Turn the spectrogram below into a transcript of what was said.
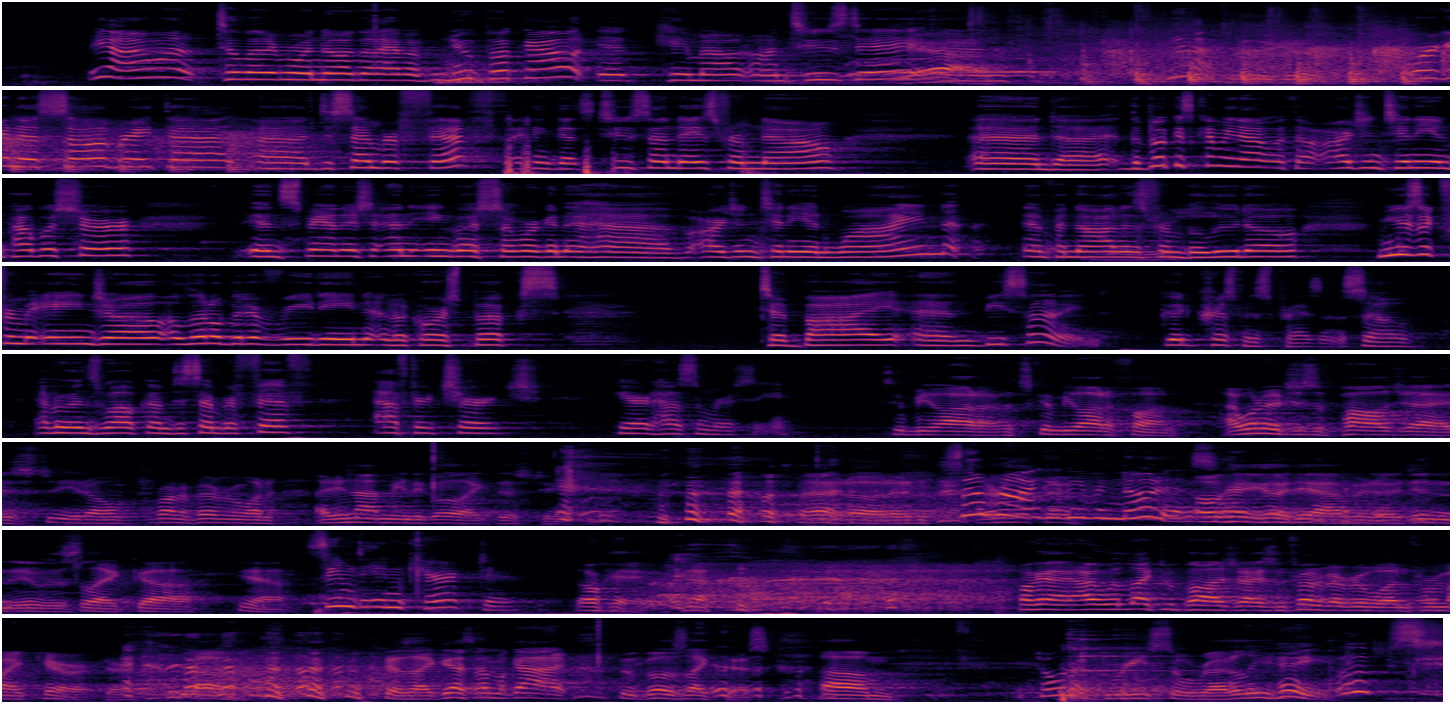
Yeah, I want to let everyone know that I have a new book out. It came out on Tuesday, Yeah. and yeah, Really good. we're going to celebrate that uh, December 5th. I think that's two Sundays from now. And uh, the book is coming out with an Argentinian publisher in Spanish and English, so we're going to have Argentinian wine, empanadas from Boludo, music from Angel, a little bit of reading, and of course, books to buy and be signed. Good Christmas present. So everyone's welcome December 5th after church here at House of Mercy. It's gonna be a lot of. It's gonna be a lot of fun. I want to just apologize, to, you know, in front of everyone. I did not mean to go like this to you. I know, I didn't- Somehow don't I didn't even notice. Okay, good. Yeah, I mean, I didn't. It was like, uh, yeah. Seemed in character. Okay. okay, I would like to apologize in front of everyone for my character. Because I guess I'm a guy who goes like this. Um, don't agree so readily. Hey, Oops.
